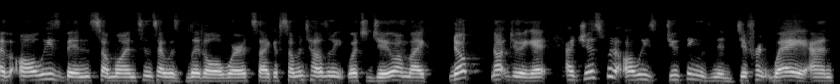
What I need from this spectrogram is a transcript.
I've always been someone since I was little where it's like if someone tells me what to do, I'm like, nope, not doing it. I just would always do things in a different way. And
